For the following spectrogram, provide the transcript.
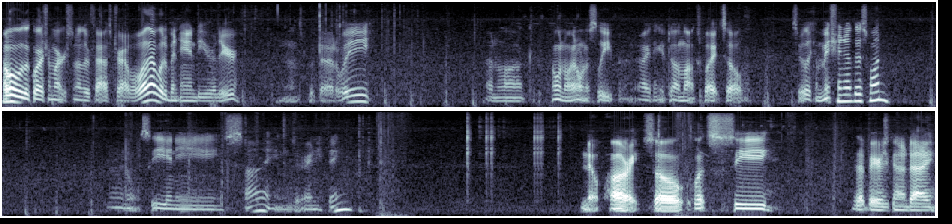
Oh, the question mark's another fast travel. Well, that would have been handy earlier. Let's put that away. Unlock. Oh no, I don't want to sleep. I think it unlocks by itself. Is there like a mission at this one? I don't see any signs or anything. No. Alright, so let's see that bear's gonna die.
